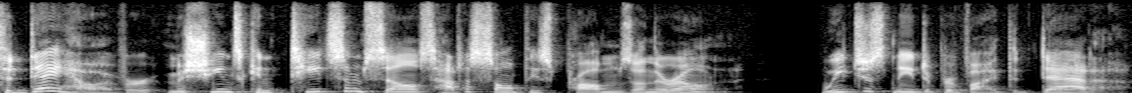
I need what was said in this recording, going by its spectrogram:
Today, however, machines can teach themselves how to solve these problems on their own. We just need to provide the data.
